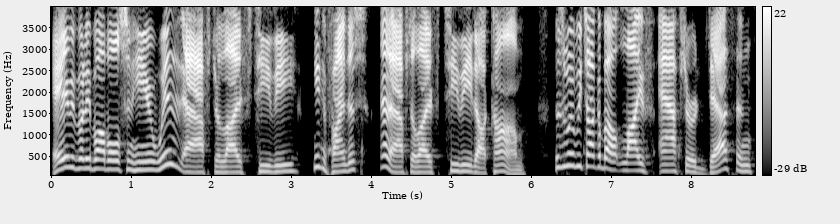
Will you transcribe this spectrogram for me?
Hey everybody, Bob Olson here with Afterlife TV. You can find us at afterlifetv.com. This is where we talk about life after death and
